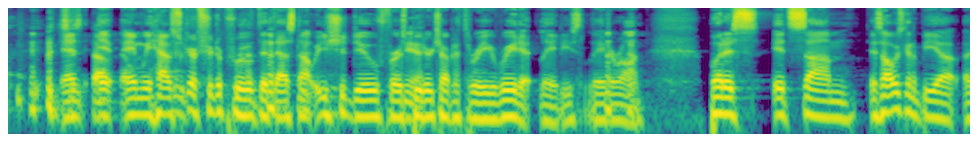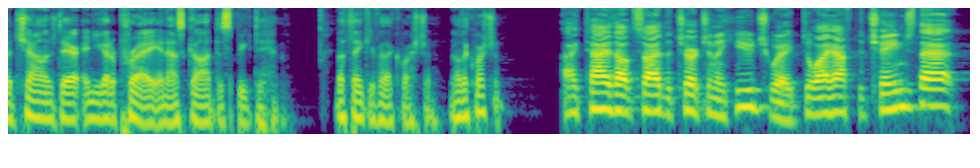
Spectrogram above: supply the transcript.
and, just not and, and we have scripture to prove that that's not what you should do. First Yeah. Peter chapter three. Read it, ladies, later on. but it's it's um it's always going to be a, a challenge there, and you got to pray and ask God to speak to him. But thank you for that question. Another question? I tithe outside the church in a huge way. Do I have to change that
